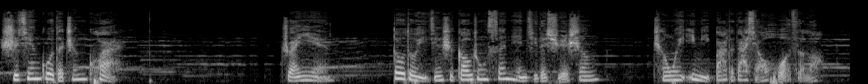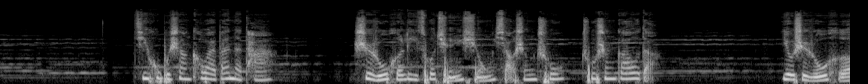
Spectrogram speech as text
时间过得真快，转眼，豆豆已经是高中三年级的学生，成为一米八的大小伙子了。几乎不上课外班的他，是如何力挫群雄、小升初、初升高的？又是如何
